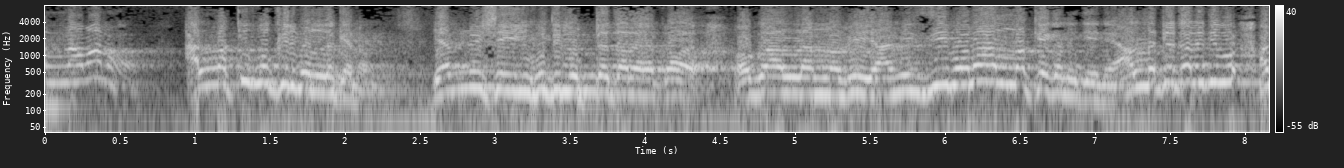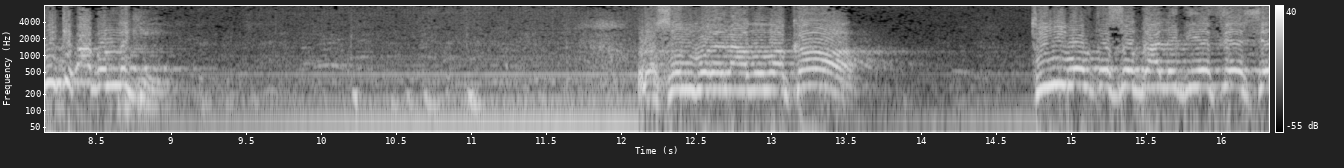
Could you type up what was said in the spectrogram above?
আল্লাহ মানো। আল্লাহ কি ফকির বললে কেন? এমনি সেই ইহুদি লোকটা দ্বারা কয়, ওগো আল্লাহ নবী, আমি জীবনে আল্লাহকে গালি দিই না আল্লাহকে গালি দিব? আমি কি পাগল নাকি? রসুল বলেন, আবু বাকর, তুমি বলতেছো গালি দিয়েছে, সে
